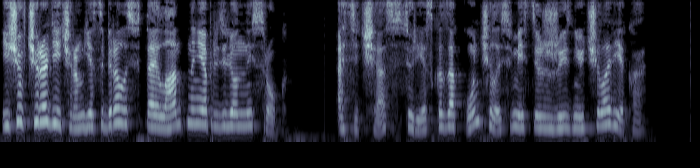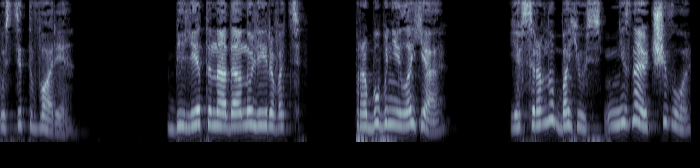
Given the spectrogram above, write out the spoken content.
Еще вчера вечером я собиралась в Таиланд на неопределенный срок. А сейчас все резко закончилось вместе с жизнью человека. Пусть и твари. «Билеты надо аннулировать!» Пробубнила я. «Я все равно боюсь, не знаю чего».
